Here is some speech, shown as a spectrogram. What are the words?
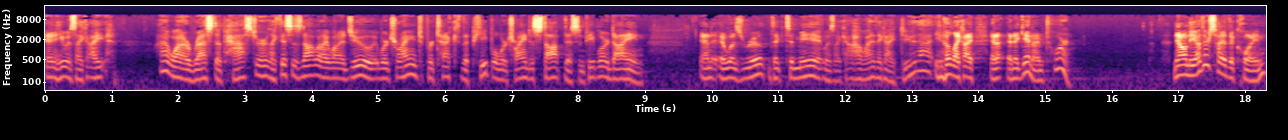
and he was like, I. I don't want to arrest a pastor. Like, this is not what I want to do. We're trying to protect the people. We're trying to stop this, and people are dying and it was real like to me it was like oh why did the guy do that you know like i and, and again i'm torn now on the other side of the coin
